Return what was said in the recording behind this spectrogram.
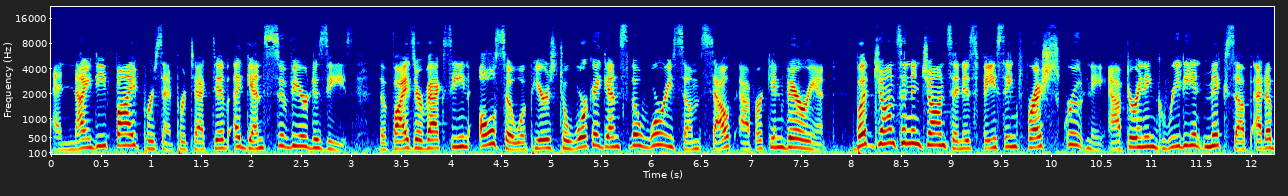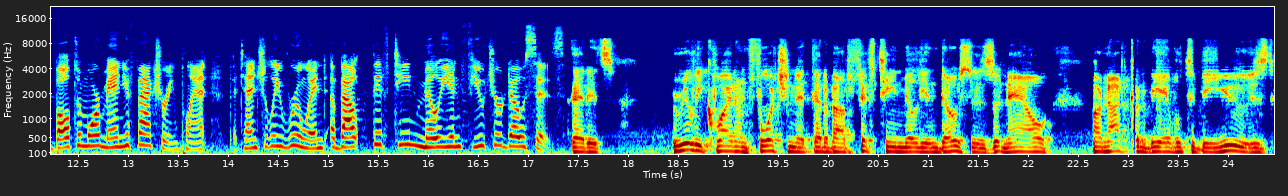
and 95% protective against severe disease. The Pfizer vaccine also appears to work against the worrisome South African variant. But Johnson & Johnson is facing fresh scrutiny after an ingredient mix-up at a Baltimore manufacturing plant potentially ruined about 15 million future doses. That it's really quite unfortunate that about 15 million doses now are not going to be able to be used.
